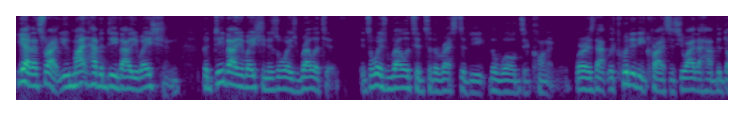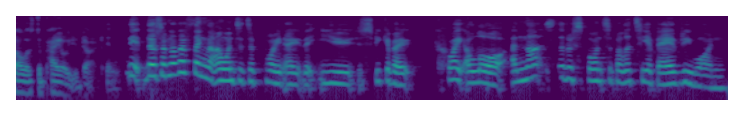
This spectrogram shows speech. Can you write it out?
Yeah, that's right. You might have a devaluation, but devaluation is always relative. It's always relative to the rest of the, the world's economy. Whereas that liquidity crisis, you either have the dollars to pay or you don't. There's another thing that I wanted to point out that you speak about quite a lot, and that's the responsibility of everyone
